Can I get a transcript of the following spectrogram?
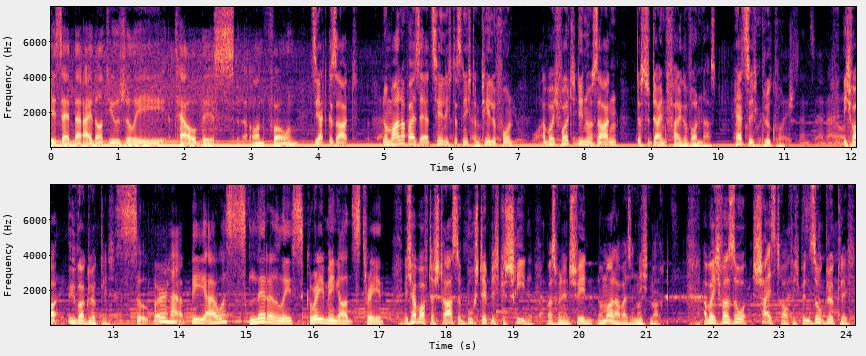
She said that I don't usually tell this on phone. Sie hat gesagt, Normalerweise erzähle ich das nicht am Telefon, aber ich wollte dir nur sagen, dass du deinen Fall gewonnen hast. Herzlichen Glückwunsch. Ich war überglücklich. Super happy. I was literally screaming on street. Ich habe auf der Straße buchstäblich geschrien, was man in Schweden normalerweise nicht macht. Aber ich war so scheiß drauf, ich bin so glücklich.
